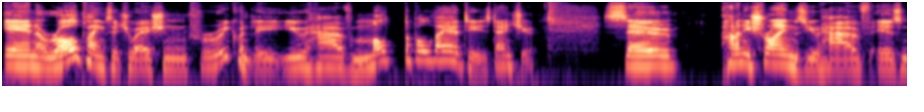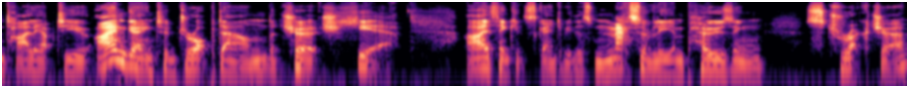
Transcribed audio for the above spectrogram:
In a role playing situation, frequently you have multiple deities, don't you? So, how many shrines you have is entirely up to you. I'm going to drop down the church here. I think it's going to be this massively imposing structure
